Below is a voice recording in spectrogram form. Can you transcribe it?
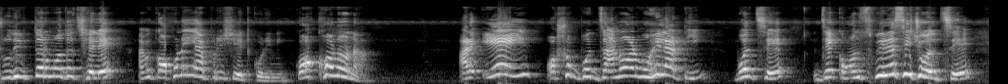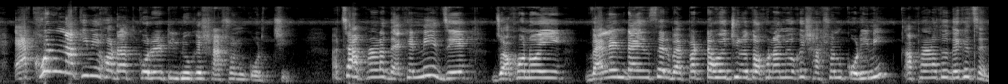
টুদীপ্তর মতো ছেলে আমি কখনোই অ্যাপ্রিসিয়েট করিনি। কখনো না। আর এই অসভ্য জানোয়ার মহিলাটি বলছে যে কনস্পিরেসি চলছে, এখন নাকি আমি হঠাৎ করে টিনুকে শাসন করছি। আচ্ছা আপনারা দেখেননি যে, যখন ওই ভ্যালেন্টাইন্সের ব্যাপারটা হয়েছিল, তখন আমি ওকে শাসন করিনি? আপনারা তো দেখেছেন।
